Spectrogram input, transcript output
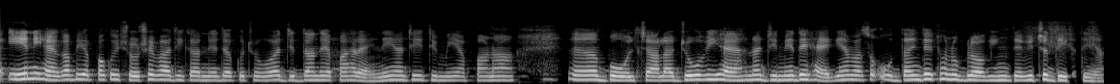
ਇਹ ਨਹੀਂ ਹੈਗਾ ਵੀ ਆਪਾਂ ਕੋਈ ਸ਼ੋਸ਼ੇਬਾਜ਼ੀ ਕਰਨੀ ਜਾਂ ਕੁਛ ਉਹ ਆ ਜਿੱਦਾਂ ਦੇ ਆਪਾਂ ਰਹਿੰਦੇ ਹਾਂ ਜੀ, ਜਿਵੇਂ ਆਪਣਾ ਬੋਲ ਚਾਲ ਆ, ਜੋ ਵੀ ਹੈ ਹੈ ਨਾ ਜਿਵੇਂ ਦੇ ਹੈਗੇ ਆ, ਬਸ ਉੱਦਾਂ ਹੀ ਦੇ ਤੁਹਾਨੂੰ ਬਲੋਗਿੰਗ ਦੇ ਵਿੱਚ ਦਿਖਦੇ ਆ।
